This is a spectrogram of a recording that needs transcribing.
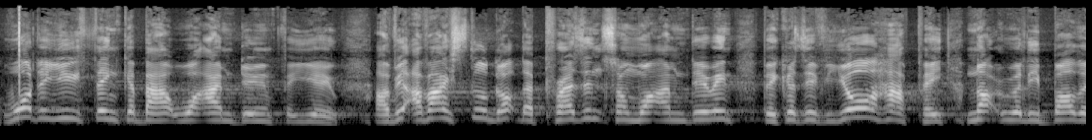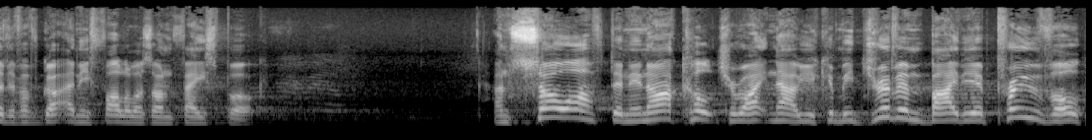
what do you think about what I'm doing for you? Have, I still got the presence on what I'm doing? Because if you're happy, I'm not really bothered if I've got any followers on Facebook. And so often in our culture right now, you can be driven by the approval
